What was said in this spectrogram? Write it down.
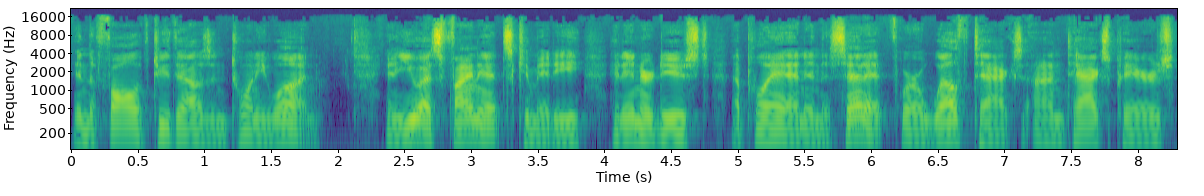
in the fall of 2021. And the U.S. Finance Committee had introduced a plan in the Senate for a wealth tax on taxpayers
